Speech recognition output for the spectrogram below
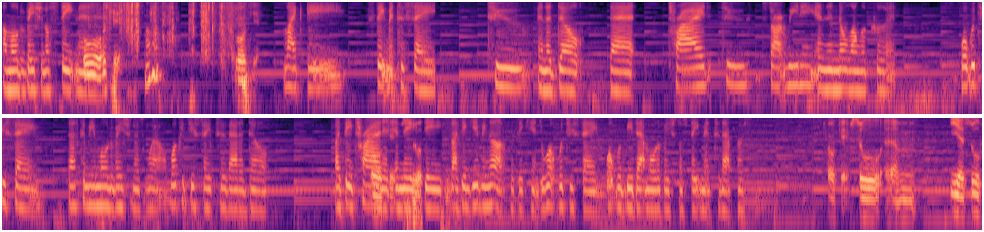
a motivational statement, Oh, okay. Mhm. Okay. like a statement to say to an adult that tried to start reading and then no longer could. What would you say? That can be a motivation as well. What could you say to that adult? Like they tried it and they, sure. they like they're giving up because they can't do. What would you say? What would be that motivational statement to that person? Okay, so um, yeah. So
